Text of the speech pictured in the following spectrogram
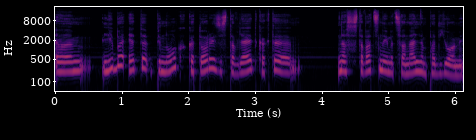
э, либо это пинок, который заставляет как-то нас оставаться на эмоциональном подъеме.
